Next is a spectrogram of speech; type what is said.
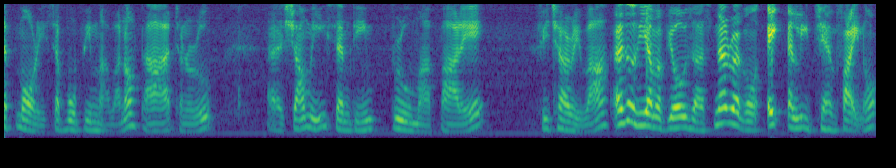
Atmos တွေ support ပေးမှာပါเนาะဒါကကျွန်တော်တို့အဲ Xiaomi 17 Pro မှာပါတဲ့ feature တွေပါ SoC ကမပြောဘူးဆိုတာ Snapdragon 8 Elite Gen 5เนาะ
